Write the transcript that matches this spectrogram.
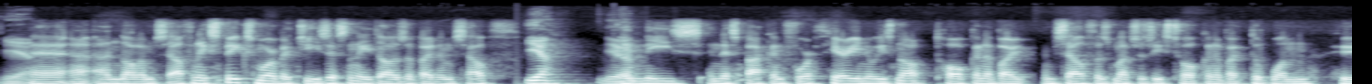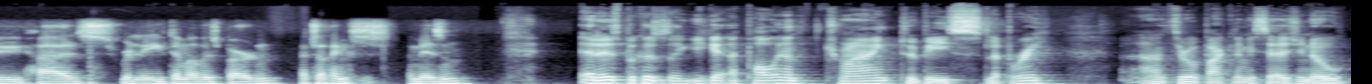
Yeah. uh, and not himself. And he speaks more about Jesus than he does about himself yeah. Yeah. in these in this back and forth here. You know, he's not talking about himself as much as he's talking about the one who has relieved him of his burden, which I think is amazing. It is because like, you get Apollyon trying to be slippery and throw it back at him. He says, you know,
